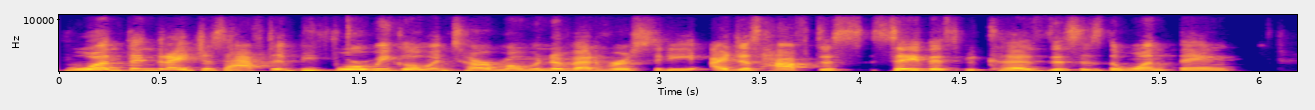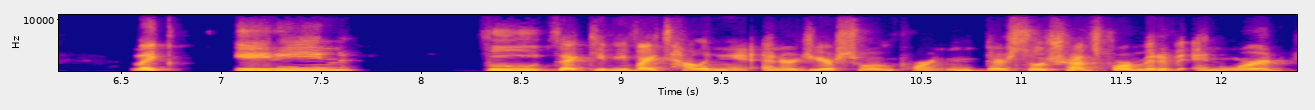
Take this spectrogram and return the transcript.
one thing that I just have to, before we go into our moment of adversity, I just have to say this because this is the one thing like eating foods that give you vitality and energy are so important. They're so transformative inward,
